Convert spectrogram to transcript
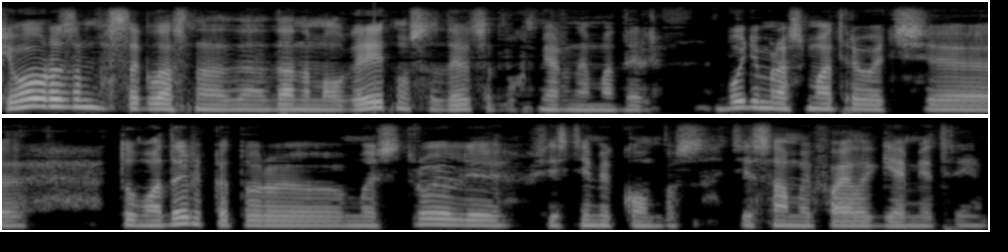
Таким образом, согласно данному алгоритму, создается двухмерная модель. Будем рассматривать э, ту модель, которую мы строили в системе Compass, те самые файлы геометрии.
